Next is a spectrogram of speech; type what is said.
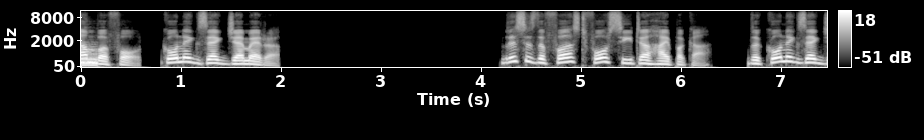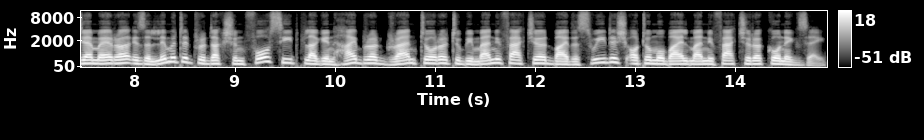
Number 4. Koenigsegg Gemera. This is the first four-seater hypercar. The Koenigsegg Gemera is a limited production four-seat plug-in hybrid Grand Tourer to be manufactured by the Swedish automobile manufacturer Koenigsegg.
